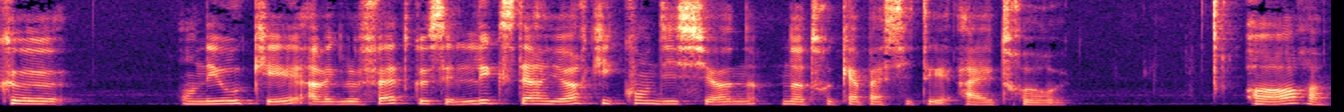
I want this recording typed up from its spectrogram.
que on est OK avec le fait que c'est l'extérieur qui conditionne notre capacité à être heureux. Or,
